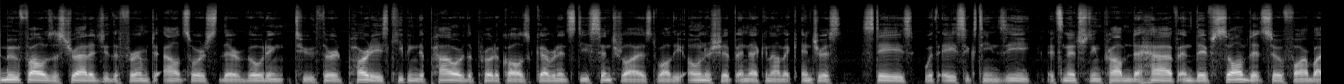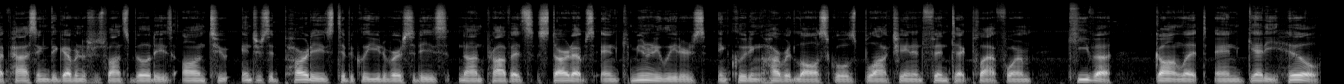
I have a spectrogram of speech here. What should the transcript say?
The move follows a strategy of the firm to outsource their voting to third parties, keeping the power of the protocol's governance decentralized while the ownership and economic interest stays with A16Z. It's an interesting problem to have, and they've solved it so far by passing the governance responsibilities on to interested parties, typically universities, nonprofits, startups, and community leaders, including Harvard Law School's blockchain and fintech platform, Kiva, Gauntlet, and Getty Hill.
